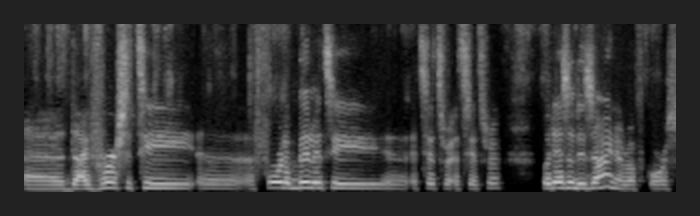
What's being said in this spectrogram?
uh, diversity, uh, affordability, etc., uh, etc. Et but as a designer, of course,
